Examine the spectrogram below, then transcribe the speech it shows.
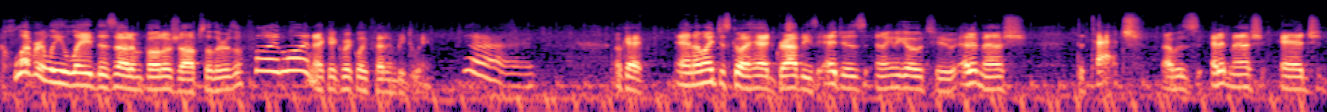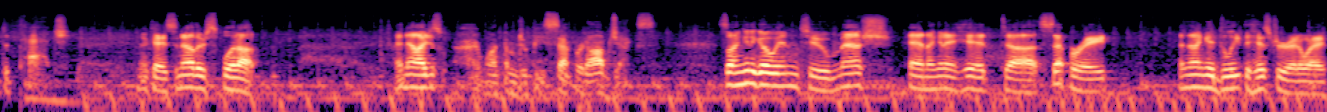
cleverly laid this out in Photoshop so there's a fine line I could quickly fit in between. Yay! Okay, and I might just go ahead, grab these edges, and I'm going to go to Edit Mesh, Detach. That was Edit Mesh, Edge, Detach. Okay, so now they're split up. And now I just I want them to be separate objects. So I'm going to go into Mesh, and I'm going to hit uh, Separate, and then I'm going to delete the history right away.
